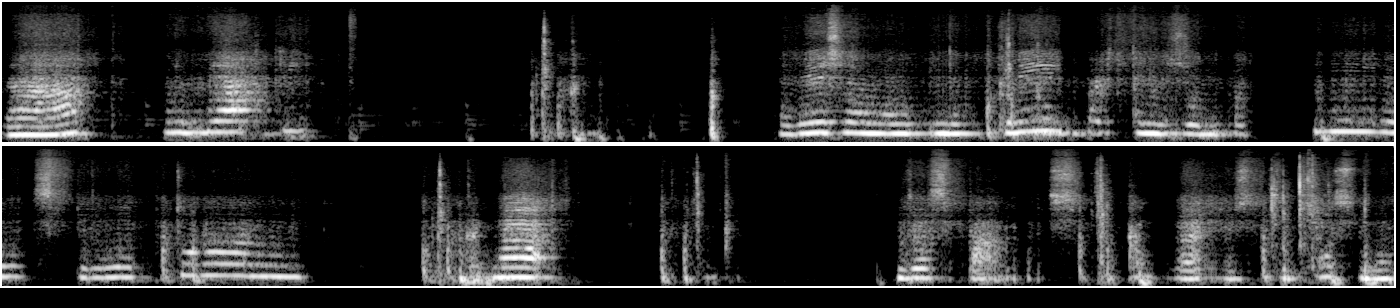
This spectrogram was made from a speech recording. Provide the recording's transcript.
Так, ребятки. Надеюсь, я не, крипер, там зомбаків, скелетоном. Не доспалась. Ладно, сейчас не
